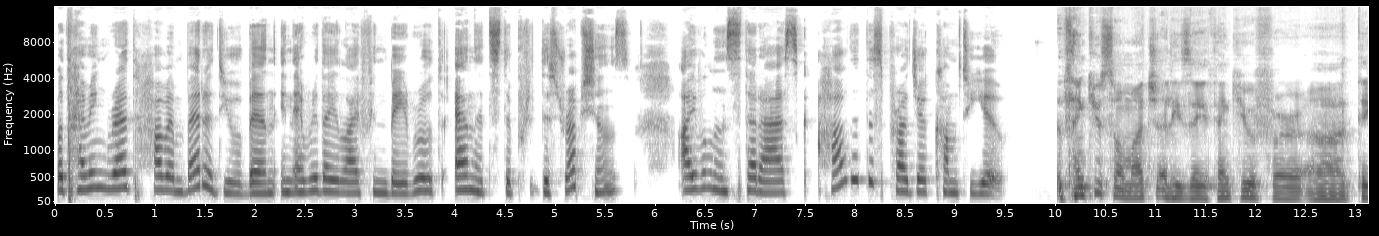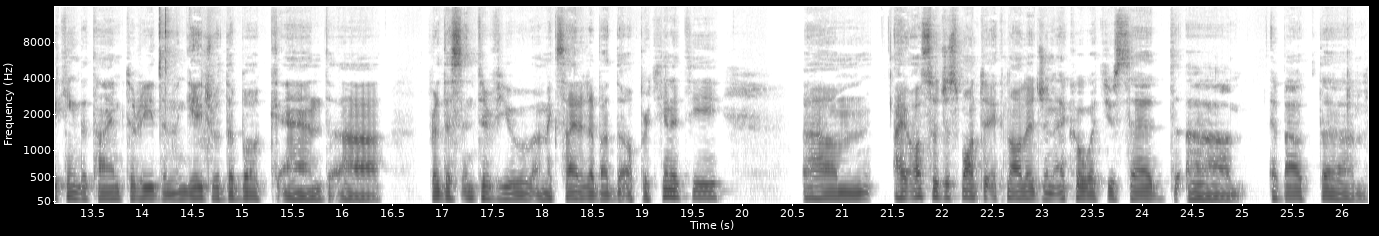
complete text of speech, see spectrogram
But having read how embedded you've been in everyday life in Beirut and its dip- disruptions, I will instead ask how did this project come to you? Thank you so much, Alize. Thank you for uh, taking the time to read and engage with the book and uh, for this interview. I'm excited about the opportunity. Um, I also just want to acknowledge and echo what you said um, about the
